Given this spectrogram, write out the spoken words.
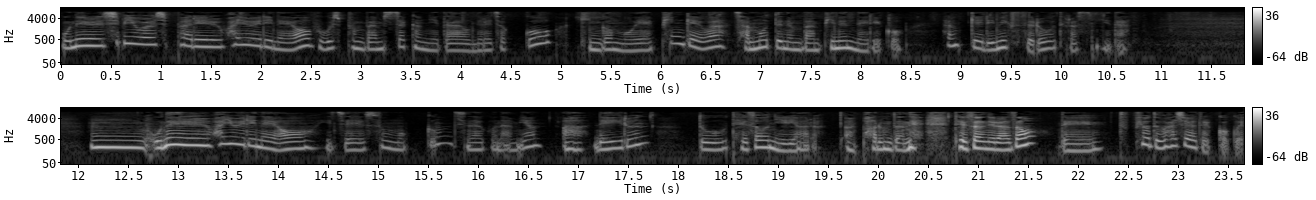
오늘 12월 18일 화요일이네요. 보고 싶은 밤 시작합니다. 오늘의 첫 곡, 김건모의 핑계와 잠 못 드는 밤 비는 내리고 함께 리믹스로 들었습니다. 음, 오늘 화요일이네요. 이제 수목금 지나고 나면, 아, 내일은 또 대선이라, 아, 발음도 안 해. 대선이라서, 네, 투표도 하셔야 될 거고요.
